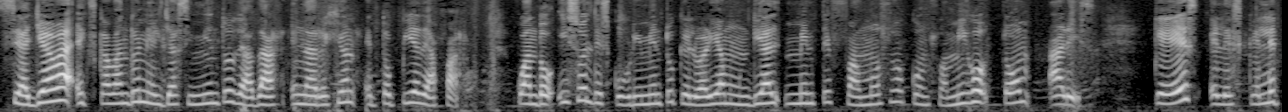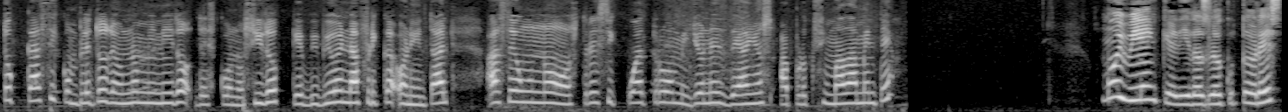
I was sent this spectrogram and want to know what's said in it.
se hallaba excavando en el yacimiento de Adar, en la región Etiopía de Afar, cuando hizo el descubrimiento que lo haría mundialmente famoso con su amigo Tom Ares, que es el esqueleto casi completo de un homínido desconocido que vivió en África Oriental hace unos 3 y 4 millones de años aproximadamente. Muy bien, queridos locutores,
